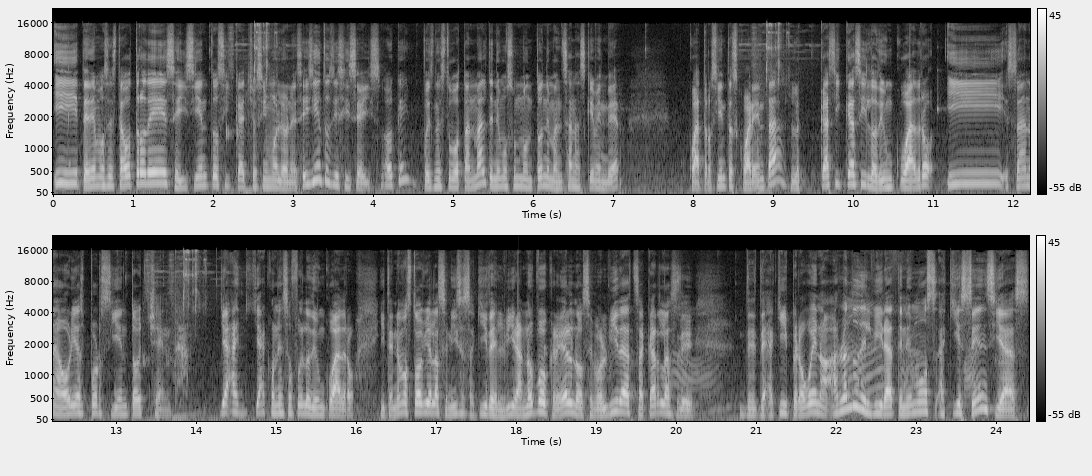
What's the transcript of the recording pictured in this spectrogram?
Y tenemos esta otro de 600 y cachos simoleones, 616, ok, pues no estuvo tan mal, tenemos un montón de manzanas que vender. 440, casi casi lo de un cuadro y zanahorias por 180. Ya, ya con eso fue lo de un cuadro. Y tenemos todavía las cenizas aquí de Elvira. No puedo creerlo, se me olvida sacarlas de, de, aquí. Pero bueno, hablando de Elvira, tenemos aquí esencias.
